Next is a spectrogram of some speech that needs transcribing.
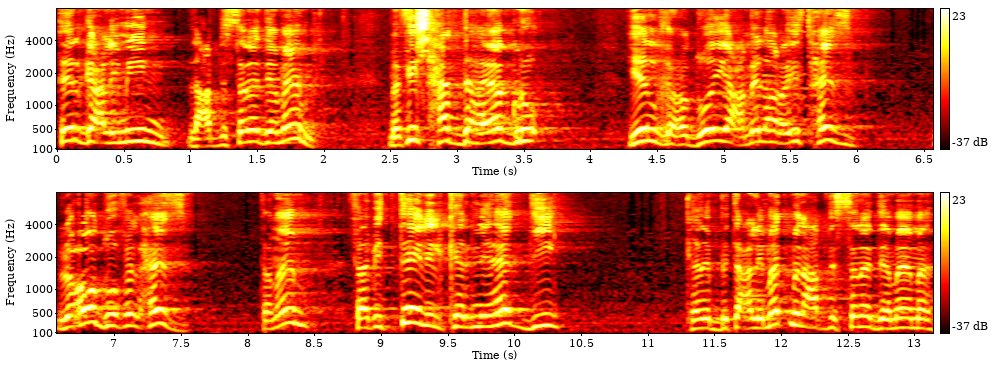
ترجع لمين؟ لعبد السند يمام مفيش حد هيجرؤ يلغي عضوية عاملها رئيس حزب لعضو في الحزب. تمام؟ فبالتالي الكرنيهات دي كانت بتعليمات من عبد السند يمامه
